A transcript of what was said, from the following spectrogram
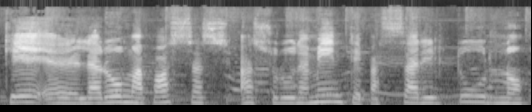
che eh, la Roma possa ass- assolutamente passare il turno,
